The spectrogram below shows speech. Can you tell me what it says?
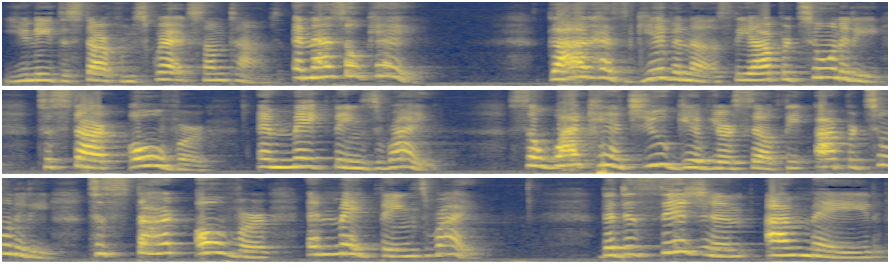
You need to start from scratch sometimes, and that's okay. God has given us the opportunity to start over and make things right. So why can't you give yourself the opportunity to start over and make things right? The decision I made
